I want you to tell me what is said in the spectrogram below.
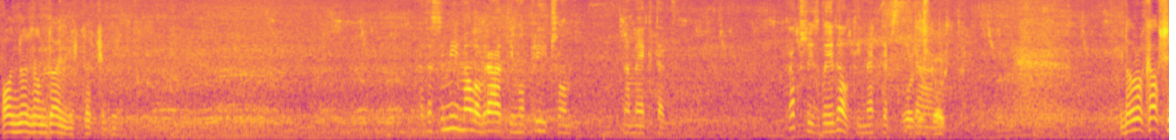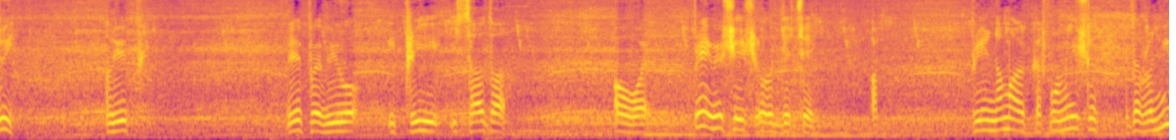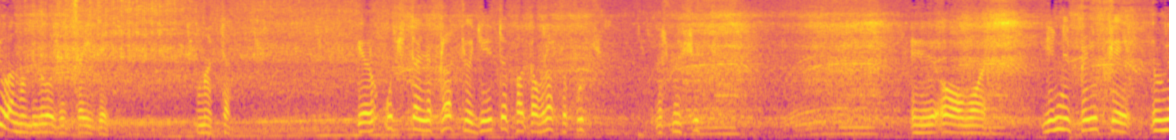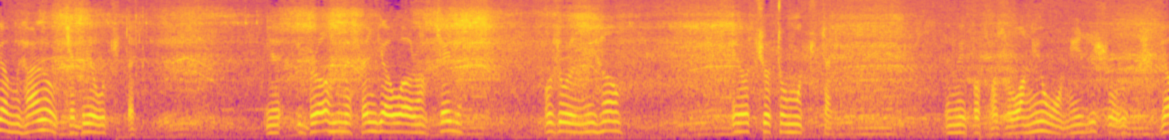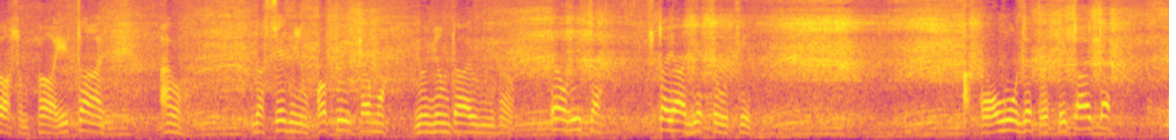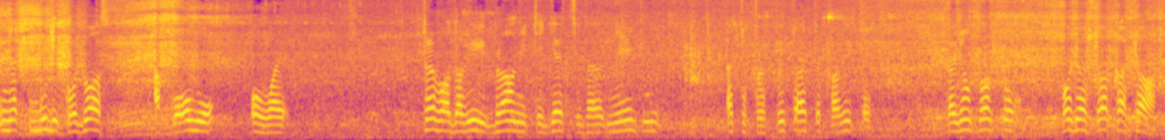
pa ne znam dalje što će biti. A da se mi malo vratimo pričom na Mekteb. Kako su izgledali ti mektepski dani? Dobro, kako su vi? Lijepi. Lijepo je bilo i prije i sada. Ovaj, prije više išlo djece. Prije nama, kad smo mi išli, zabranjivano bilo da se ide u maktab. Jer učitelj je pratio djete pa ga vraćao kući. Ne smiješ ići. E, I ovo, jedne prilike Ilija Mihajlović je bio učitelj. Je Ibrahim Efendija Ularan Rancelja, uzeli Mihao i očio tom učitelju. I mi pa pozvonio, on izišao, ja sam pa i taj, evo, da sjednim, popričamo i o njemu daju mi. Evo vidite što ja djece učim. Ako ovo ovdje prečitajte, nek budi kod vas. Ako ovo ovaj, treba da vi branite djece da ne idu, eto, prečitajte pa vidite. Kad on prosto pođa svaka čast.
